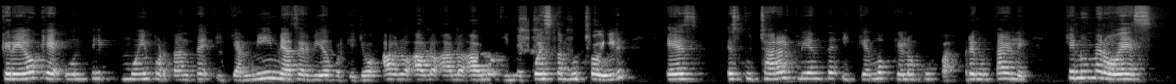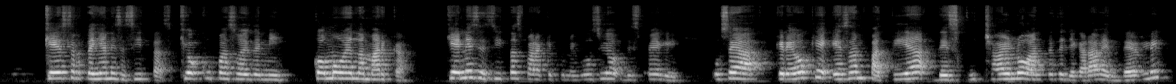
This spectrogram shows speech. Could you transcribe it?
Creo que un tip muy importante y que a mí me ha servido porque yo hablo, hablo, hablo, hablo y me cuesta mucho ir es escuchar al cliente y qué es lo que él ocupa. Preguntarle, ¿qué número es? ¿Qué estrategia necesitas? ¿Qué ocupas hoy de mí? ¿Cómo es la marca? ¿Qué necesitas para que tu negocio despegue? O sea, creo que esa empatía de escucharlo antes de llegar a venderle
